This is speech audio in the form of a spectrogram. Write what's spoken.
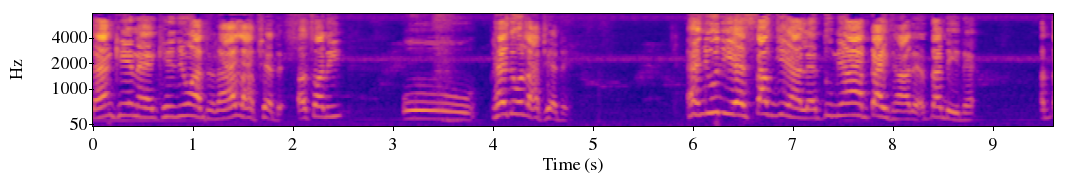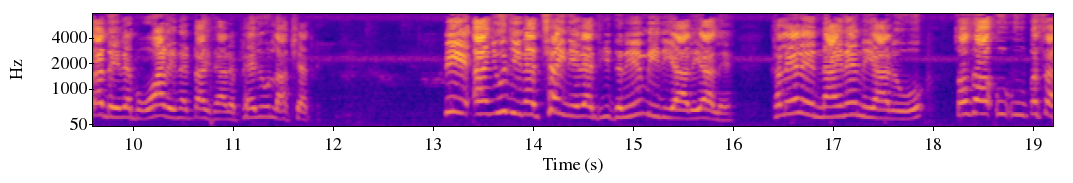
လမ်းခင်းတယ်ခင်ကျွန်းကတရားလာဖြတ်တယ်အော် sorry ဟိုဖဲကျိုးလာဖြတ်တယ် အန်ယူကြီးရဲ့စောင့်ကြည့်ရလဲသူများကတိုက်ထားတယ်အသက်တွေနဲ့အသက်တွေနဲ့ဘဝတွေနဲ့တိုက်ထားတယ်ဖဲကျိုးလာဖြတ်တယ်ပြီးအန်ယူကြီးနဲ့ချိန်နေတဲ့ဒီသတင်းမီဒီယာတွေကလည်းခလေးတွေနိုင်တဲ့နေရာတွေကိုစောစောဥဥပတ်စံ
